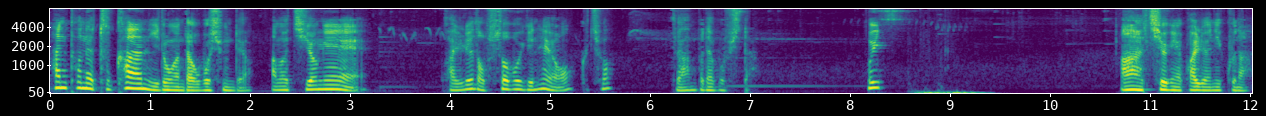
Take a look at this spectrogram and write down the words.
한 턴에 두 칸 이동한다고 보시면 돼요. 아마 지형에 관련 없어 보이긴 해요. 그쵸? 자 한번 해봅시다. 호잇 아 지형에 관련이 있구나.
